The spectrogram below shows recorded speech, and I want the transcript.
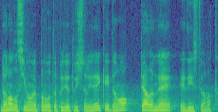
Дано да си имаме първата педиатрична линейка и дано тя да не е единствената.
